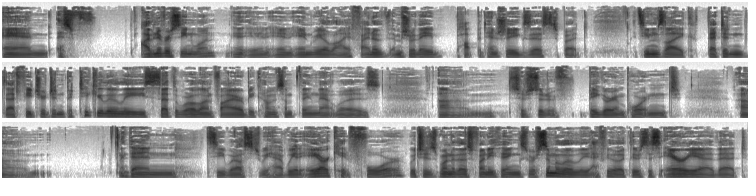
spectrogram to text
and as f- I've never seen one in, in, in real life. I know I'm sure they potentially exist, but it seems like that didn't that feature didn't particularly set the world on fire, become something that was um, sort of sort of big or important. Um, then let's see what else did we have? We had ARKit four, which is one of those funny things where similarly, I feel like there's this area that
